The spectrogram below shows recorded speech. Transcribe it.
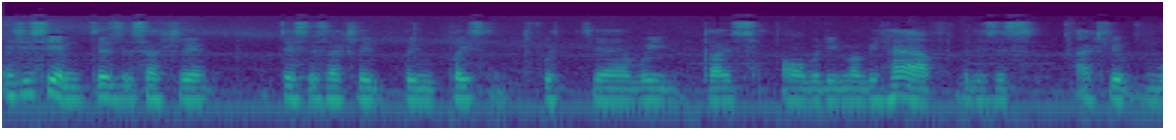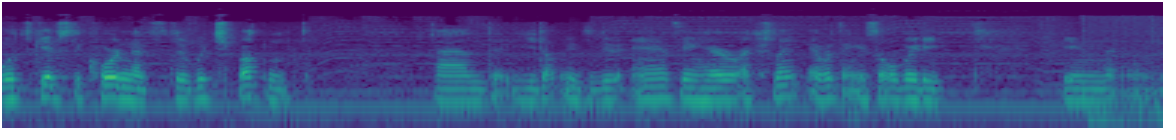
As you see this is actually this has actually been placed with uh, we guys already maybe have but this is actually what gives the coordinates to which button. And you don't need to do anything here actually. Everything is already been um,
